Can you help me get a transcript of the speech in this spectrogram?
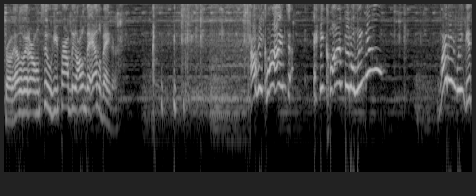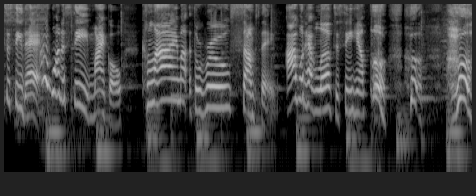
Girl, the elevator on too. He probably on the elevator. oh, he climbed. He climbed through the window. Why didn't we get to see that? I want to see Michael climb through something. I would have loved to see him. Uh, uh, uh,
